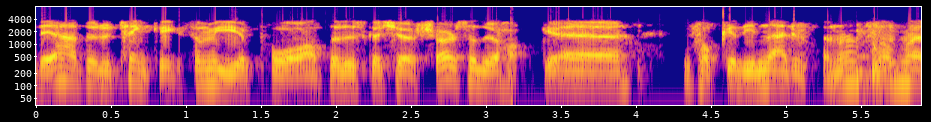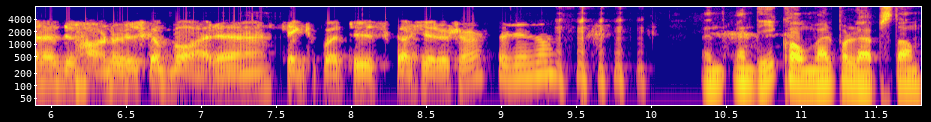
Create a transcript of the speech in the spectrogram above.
det er at du tenker ikke så mye på at du skal kjøre sjøl, så du, har ikke, du får ikke de nervene som eh, du har når du skal bare tenke på at du skal kjøre sjøl. Si sånn. Men, men de kommer vel på løpsdagen?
